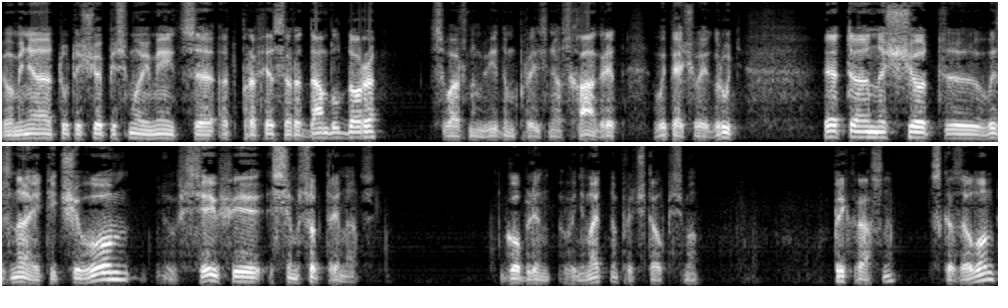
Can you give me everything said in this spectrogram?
И у меня тут еще письмо имеется от профессора Дамблдора», — с важным видом произнес Хагрид, выпячивая грудь. «Это насчет, э, вы знаете чего, в сейфе 713». Гоблин внимательно прочитал письмо. «Прекрасно», — сказал он,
